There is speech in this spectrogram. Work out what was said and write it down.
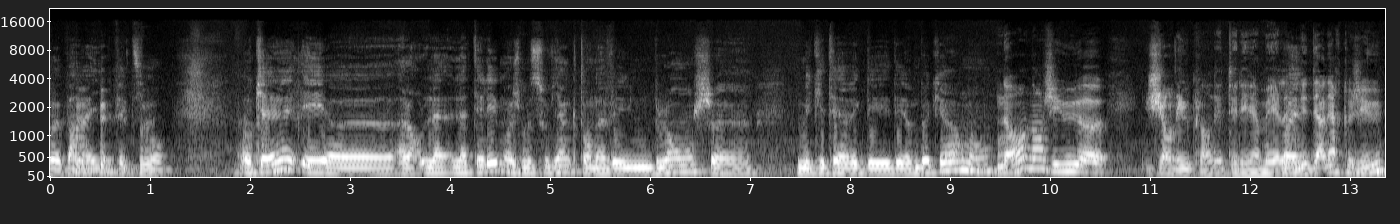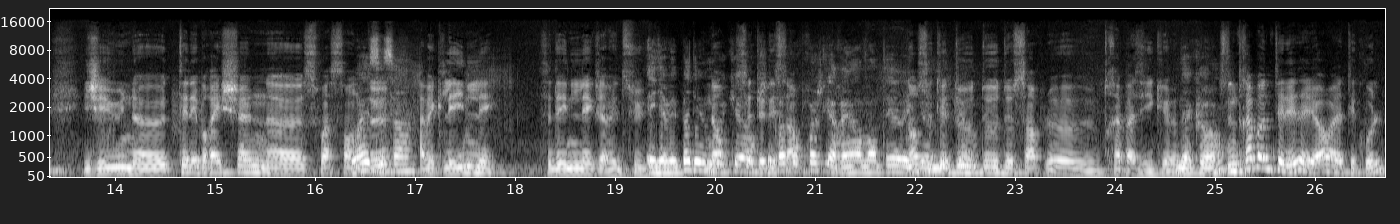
ouais, pareil, effectivement. Ok, et euh, alors la, la télé, moi je me souviens que t'en avais une blanche, euh, mais qui était avec des, des humbuckers, non? Non, non, j'ai eu. euh, J'en ai eu plein des télés, hein, mais Ouais. les dernières que j'ai eues, j'ai eu une euh, Telebration euh, 62 Ouais, c'est ça. avec les inlays. C'est des inlays que j'avais dessus. Et il n'y avait pas des Non, humbuckers. c'était Je sais des pas simples. pourquoi je l'ai réinventé avec non, des c'était deux, deux, deux simples, euh, très basiques. D'accord. C'est une très bonne télé d'ailleurs, elle était cool.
